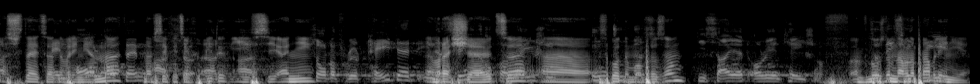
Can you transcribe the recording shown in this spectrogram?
осуществляются одновременно на всех этих битах, и все они вращаются а, сходным образом в, в нужном нам направлении.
